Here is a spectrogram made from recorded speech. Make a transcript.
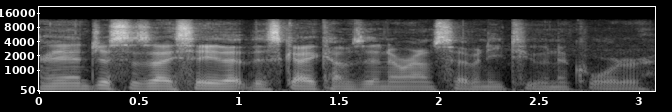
And just as i say that this guy comes in around 72 and a quarter.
